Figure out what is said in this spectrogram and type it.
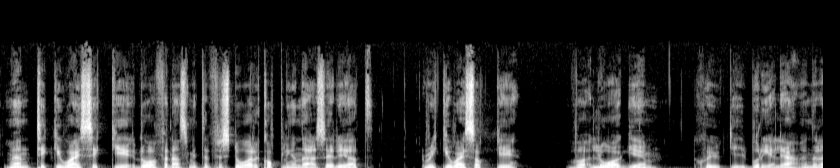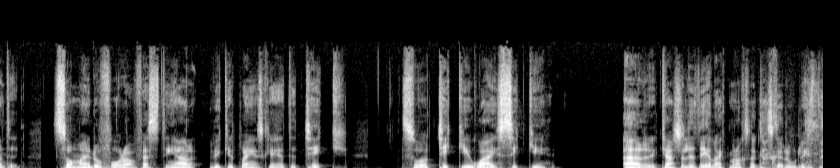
Men Tiki Waisiki, då för den som inte förstår kopplingen där, så är det ju att Ricky Wysocki var, låg eh, sjuk i borrelia under en tid. Som man ju då får av fästingar, vilket på engelska heter tick. Så Tiki Waisiki är kanske lite elakt men också ganska roligt.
